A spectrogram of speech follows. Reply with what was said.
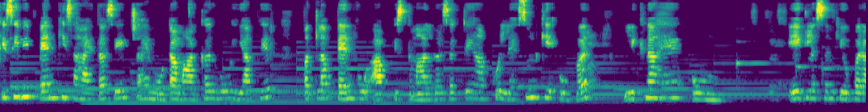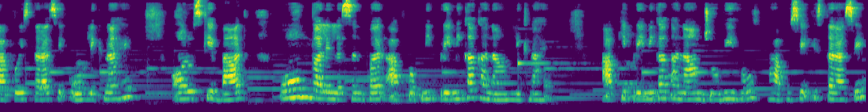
किसी भी पेन की सहायता से, चाहे मोटा मार्कर हो या फिर पतला पेन हो, आप इस्तेमाल कर सकते हैं। आपको लहसुन के ऊपर लिखना है ओम। एक लहसुन के ऊपर आपको इस तरह से ओम लिखना है और उसके बाद ओम वाले लहसुन पर आपको अपनी प्रेमिका का नाम लिखना है। आपकी प्रेमिका का नाम जो भी हो, आप उसे इस तरह से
